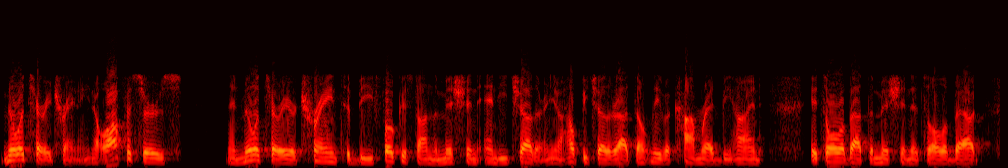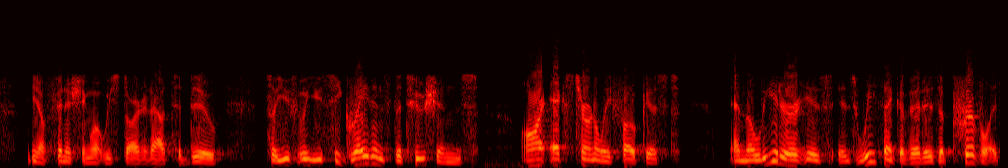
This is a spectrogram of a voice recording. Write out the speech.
military training. You know, officers and military are trained to be focused on the mission and each other. You know, help each other out. Don't leave a comrade behind. It's all about the mission. It's all about you know finishing what we started out to do. So you you see great institutions are externally focused, and the leader is, as we think of it, is a privilege.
